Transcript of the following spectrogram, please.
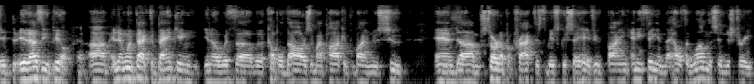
it, it has the appeal. Um, and then went back to banking, you know, with uh, with a couple of dollars in my pocket to buy a new suit and um, start up a practice to basically say, hey, if you're buying anything in the health and wellness industry,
